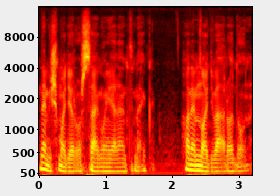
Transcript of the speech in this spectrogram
nem is Magyarországon jelent meg, hanem Nagyváradon.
